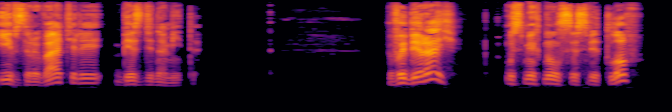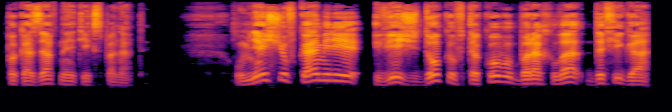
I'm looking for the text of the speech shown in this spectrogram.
и взрывателей без динамита. «Выбирай», — усмехнулся Светлов, показав на эти экспонаты. У меня еще в камере вещдоков такого барахла дофига.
